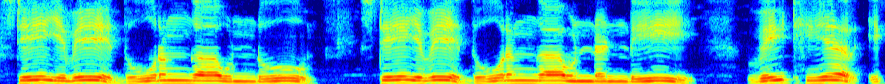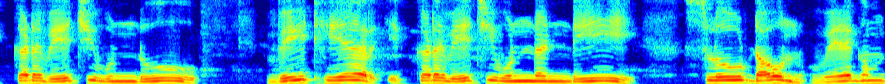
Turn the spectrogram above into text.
స్టే ఎవే దూరంగా ఉండు. స్టే ఎవే దూరంగా ఉండండి. వెయిట్ హియర్ ఇక్కడ వేచి ఉండు. వెయిట్ హియర్ ఇక్కడ వేచి ఉండండి. స్లో డౌన్ వేగం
